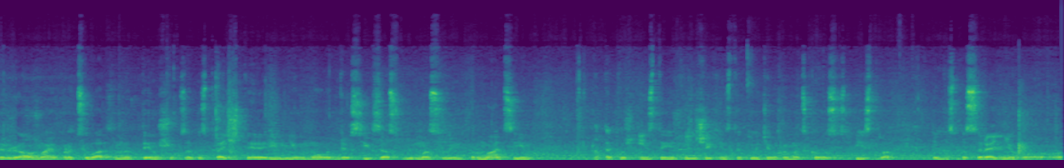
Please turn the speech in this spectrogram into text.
Держава має працювати над тим, щоб забезпечити рівні умови для всіх засобів масової інформації, а також інших інститутів громадського суспільства для безпосереднього е,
